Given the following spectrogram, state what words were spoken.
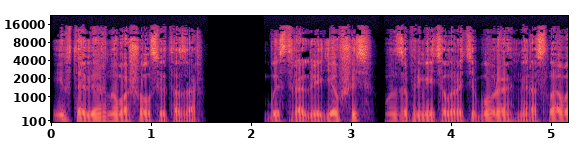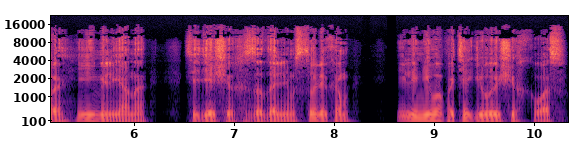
и в таверну вошел Светозар. Быстро оглядевшись, он заприметил Ратибора, Мирослава и Емельяна, сидящих за дальним столиком и лениво потягивающих квас,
